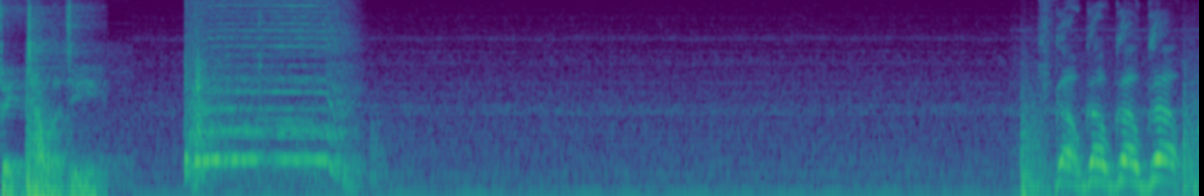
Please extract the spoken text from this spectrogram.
Fatality. Go, go, go, go!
